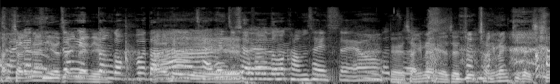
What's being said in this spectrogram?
저희가 장난이에요, 긴장했던 장난이에요. 것보다 아, 예, 예, 잘 예. 해주셔서 너무 감사했어요. 네, 장난이에요. 제가 좀 장난기가 있어서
